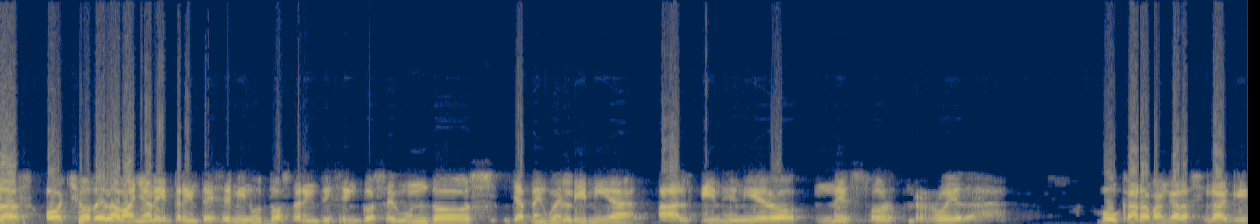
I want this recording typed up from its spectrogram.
Las 8 de la mañana y 36 minutos 35 segundos. Ya tengo en línea al ingeniero Néstor Rueda. Bucaramanga, la ciudad que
